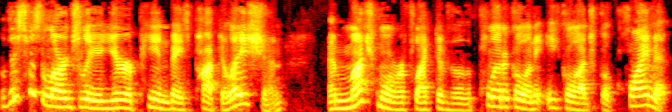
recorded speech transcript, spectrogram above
Well, this was largely a European based population and much more reflective of the political and ecological climate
